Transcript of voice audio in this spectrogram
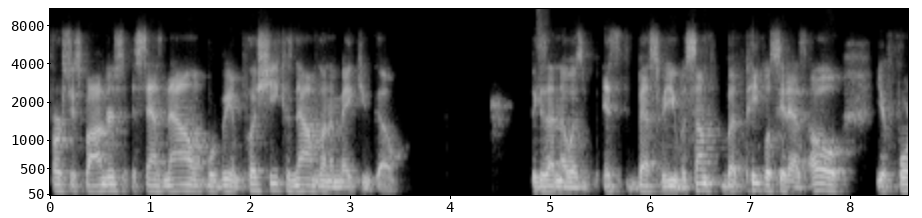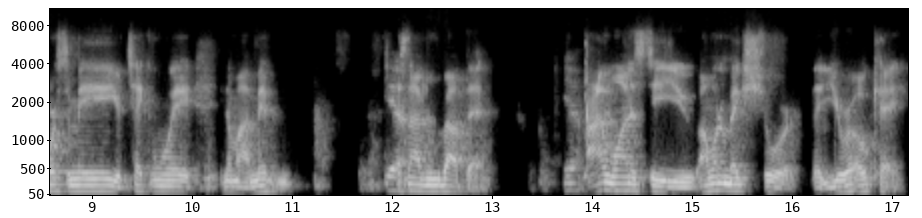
first responders, it sounds now we're being pushy because now I'm going to make you go because I know it's it's best for you. But some but people see it as oh you're forcing me, you're taking away you know my amendment. Yeah. It's not even about that. Yeah. I want to see you. I want to make sure that you're okay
